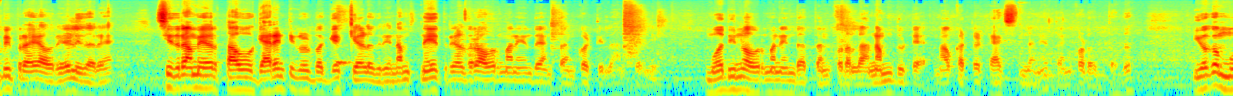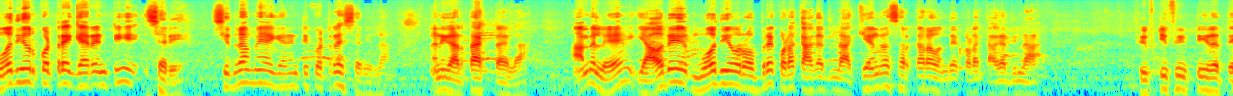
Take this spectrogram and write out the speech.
ಅಭಿಪ್ರಾಯ ಅವ್ರು ಹೇಳಿದ್ದಾರೆ. ಸಿದ್ದರಾಮಯ್ಯವ್ರು ತಾವು ಗ್ಯಾರಂಟಿಗಳ ಬಗ್ಗೆ ಕೇಳಿದ್ರಿ. ನಮ್ಮ ಸ್ನೇಹಿತರು ಹೇಳಿದ್ರು ಅವ್ರ ಮನೆಯಿಂದ ಅಂತ ಅಂದ್ಕೊಟ್ಟಿಲ್ಲ ಅಂತೇಳಿ. ಮೋದಿನೂ ಅವ್ರ ಮನೆಯಿಂದ ತಂದ್ಕೊಡಲ್ಲ ನಮ್ಮ ದುಡ್ಡೇ. ನಾವು ಕಟ್ಟೋ ಟ್ಯಾಕ್ಸಿಂದನೇ ತಂದ್ಕೊಡೋಂಥದ್ದು ಇವಾಗ ಮೋದಿಯವ್ರು ಕೊಟ್ಟರೆ ಗ್ಯಾರಂಟಿ ಸರಿ. ಸಿದ್ದರಾಮಯ್ಯ ಗ್ಯಾರಂಟಿ ಕೊಟ್ಟರೆ ಸರಿ ಇಲ್ಲ ನನಗೆ ಅರ್ಥ ಆಗ್ತಾ ಇಲ್ಲ. ಆಮೇಲೆ ಯಾವುದೇ ಮೋದಿಯವರು ಒಬ್ಬರೇ ಕೊಡೋಕ್ಕಾಗೋದಿಲ್ಲ, ಕೇಂದ್ರ ಸರ್ಕಾರ ಒಂದೇ ಕೊಡೋಕ್ಕಾಗೋದಿಲ್ಲ. ಫಿಫ್ಟಿ ಫಿಫ್ಟಿ ಇರುತ್ತೆ.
